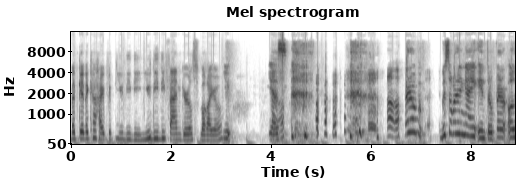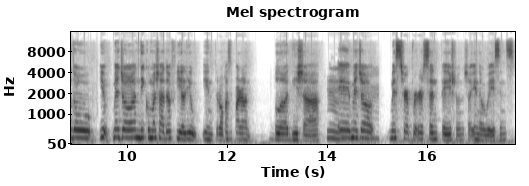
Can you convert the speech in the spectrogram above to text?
Ba't kayo nagka-hype with UDD? UDD fangirls ba kayo? Yes. Oo. Pero gusto ko rin nga yung intro. Pero although, y- medyo hindi ko masyado feel yung intro kasi parang bloody siya. Hmm. Eh, medyo misrepresentation siya in a way since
